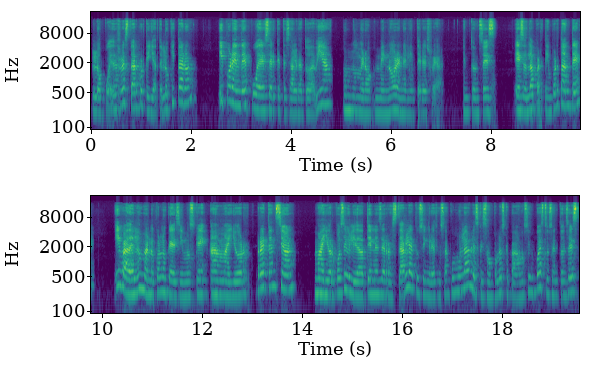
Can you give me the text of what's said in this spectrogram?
lo puedes restar porque ya te lo quitaron y por ende puede ser que te salga todavía un número menor en el interés real. Entonces, esa es la parte importante y va de la mano con lo que decimos que a mayor retención, mayor posibilidad tienes de restarle a tus ingresos acumulables, que son por los que pagamos impuestos. Entonces,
